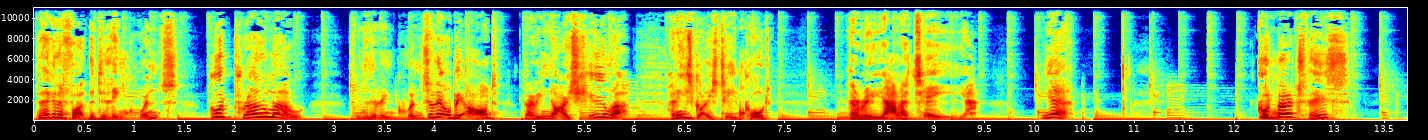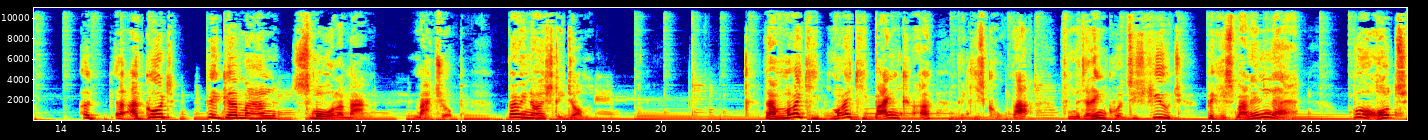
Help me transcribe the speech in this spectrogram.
They're going to fight the delinquents. Good promo from the delinquents. A little bit odd, very nice humour, and he's got his team called the Reality. Yeah, good match this. A, a good bigger man, smaller man matchup. Very nicely done. Now, Mikey Mikey Banker, I think he's called that, from the Delinquents, is huge, biggest man in there. But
